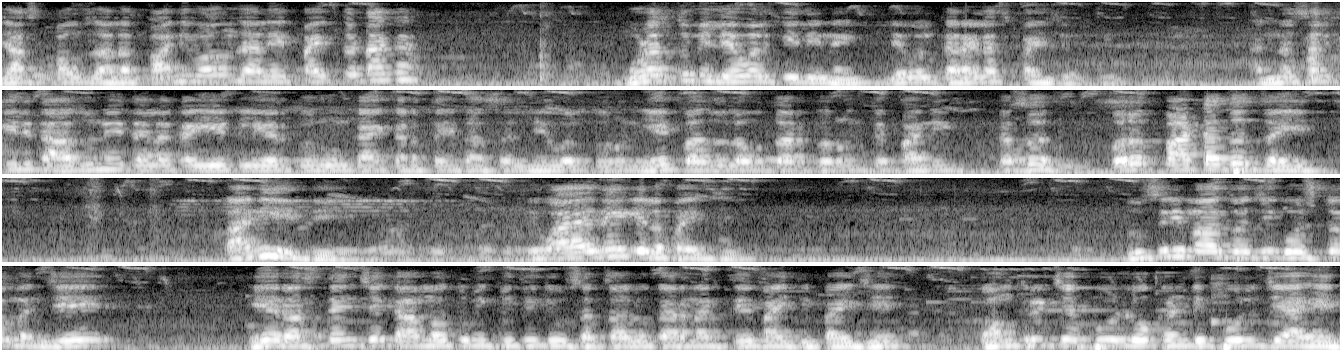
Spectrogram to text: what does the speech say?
जास्त पाऊस झाला. पाणी वाहून झाले पाईप तर टाका. मुळात तुम्ही लेवल केली नाही. लेवल करायलाच पाहिजे होती. आणि नसल केली तर अजूनही त्याला काही एक लेअर करून काय करता येत असं लेवल करून एक बाजूला उतार करून ते पाणी कसं परत पाटातच जाईल. पाणी येते. ते वाया नाही गेलं पाहिजे. दुसरी महत्वाची गोष्ट म्हणजे हे रस्त्यांचे कामं तुम्ही किती दिवसात चालू करणार ते माहिती पाहिजे. कॉन्क्रीटचे पूल लोखंडी पूल जे आहेत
